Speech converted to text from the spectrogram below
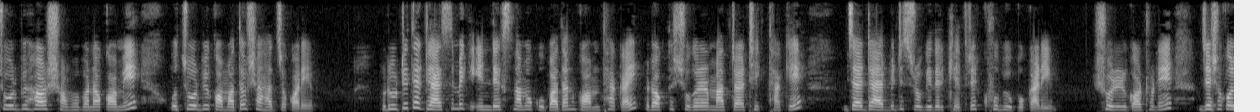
চর্বি হওয়ার সম্ভাবনা কমে ও চর্বি কমাতেও সাহায্য করে। রুটিতে গ্লাইসেমিক ইন্ডেক্স নামক উপাদান কম থাকায় রক্তে সুগারের মাত্রা ঠিক থাকে, যা ডায়াবেটিস রোগীদের ক্ষেত্রে খুবই উপকারী। শরীর গঠনে যে সকল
